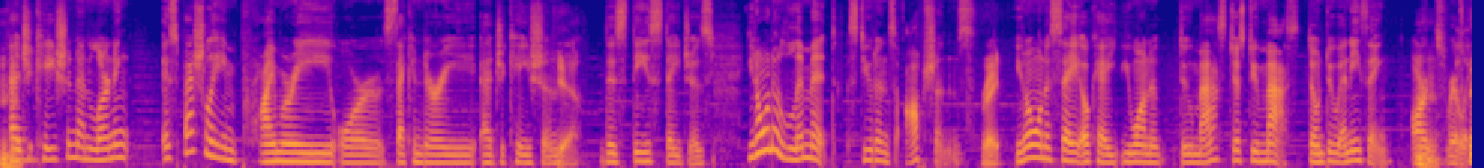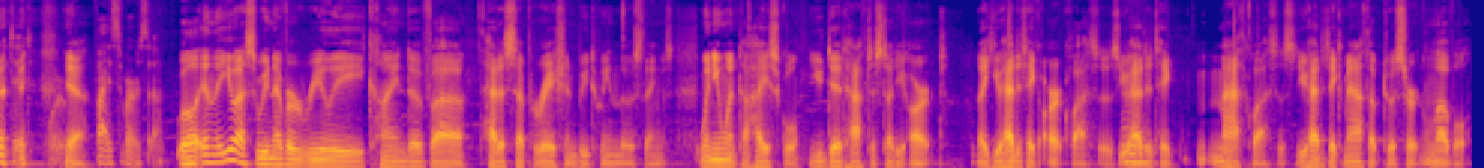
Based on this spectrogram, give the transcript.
Mm-hmm. education and learning, especially in primary or secondary education. Yeah. This, these stages. You don't want to limit students' options. Right. You don't want to say, okay, you want to do math, just do math. Don't do anything arts related or Mm-hmm. Yeah. vice versa. Well, in the US, we never really kind of uh, had a separation between those things. When you went to high school, you did have to study art. Like you had to take art classes, you had to take math classes. You had to take math up to a certain level.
